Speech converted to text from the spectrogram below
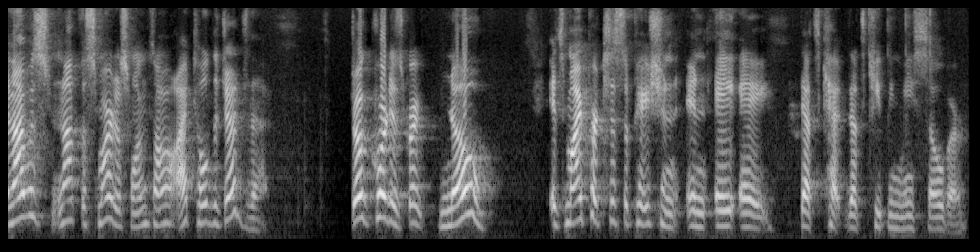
And I was not the smartest one, so I told the judge that. Drug court is great. No, it's my participation in AA that's kept, that's keeping me sober.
